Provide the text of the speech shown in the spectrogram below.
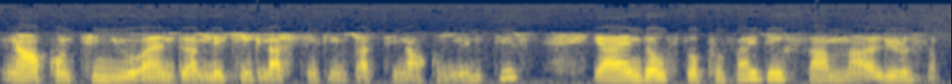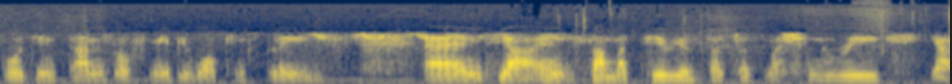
now continue and uh, making lasting impact in our communities. Yeah, and also providing some uh, little support in terms of maybe working place and yeah, and some materials such as machinery. Yeah.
